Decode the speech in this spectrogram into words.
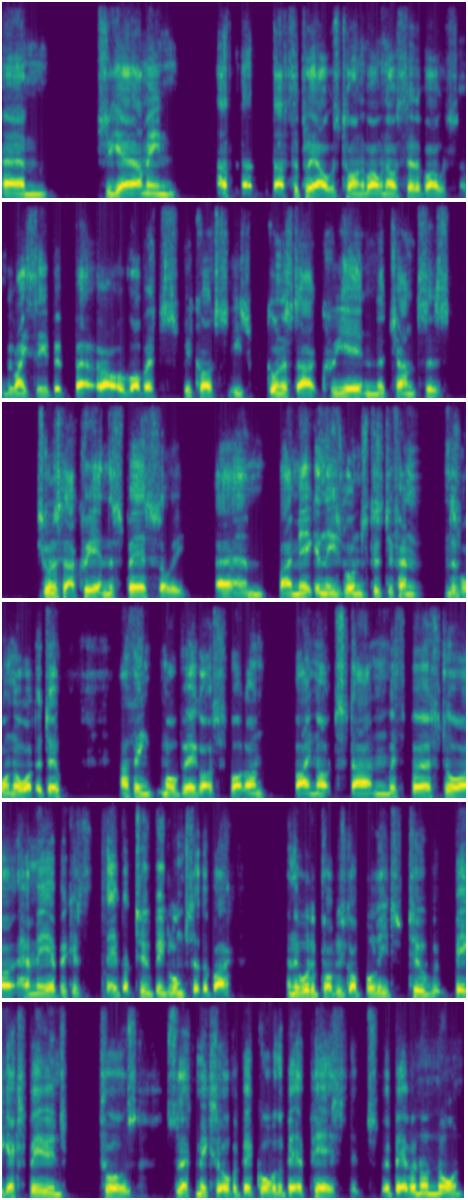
Um, so yeah, I mean, I, I, that's the play I was talking about when I said about we might see a bit better out of Roberts because he's going to start creating the chances. He's going to start creating the space, sorry, um, by making these runs because defenders won't know what to do. I think Mowbray got a spot on by not starting with Burstow or Hemir because they've got two big lumps at the back and they would have probably got bullied. Two big experienced pros. So let's mix it up a bit, go with a bit of pace. It's a bit of an unknown.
